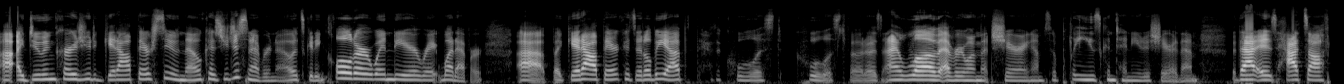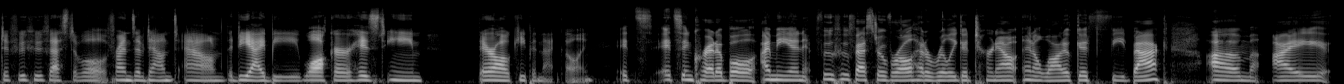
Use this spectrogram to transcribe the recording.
uh, i do encourage you to get out there soon though because you just never know it's getting colder windier right whatever uh, but get out there because it'll be up they're the coolest coolest photos and i love everyone that's sharing them so please continue to share them but that is hats off to Foo Foo festival friends of downtown the dib walker his team they're all keeping that going It's it's incredible. I mean, Foo Fest overall had a really good turnout and a lot of good feedback. Um, I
